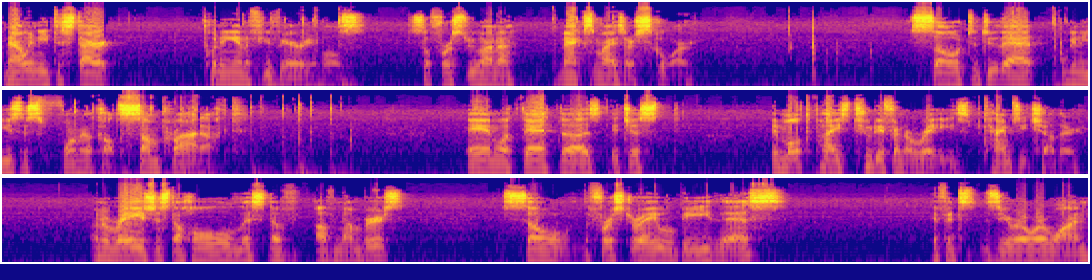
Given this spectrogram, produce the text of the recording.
Now we need to start putting in a few variables. So first we want to maximize our score. So to do that, we're going to use this formula called sum product. And what that does, it just it multiplies two different arrays times each other. An array is just a whole list of, of numbers. So the first array will be this, if it's 0 or 1.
